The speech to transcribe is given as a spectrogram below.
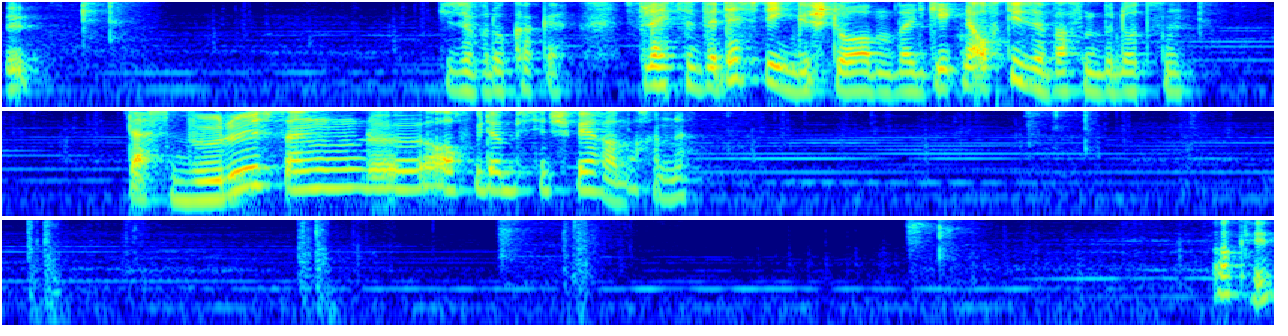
Nö. Die ist einfach nur kacke. Vielleicht sind wir deswegen gestorben, weil die Gegner auch diese Waffen benutzen. Das würde es dann äh, auch wieder ein bisschen schwerer machen, ne? Okay.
